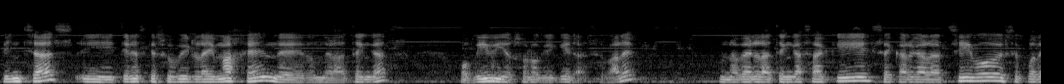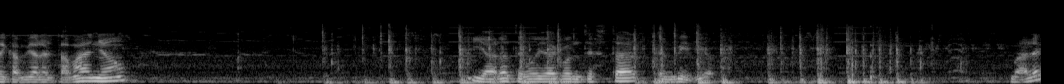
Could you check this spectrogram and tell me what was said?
pinchas y tienes que subir la imagen de donde la tengas, o vídeos o lo que quieras, ¿vale? Una vez la tengas aquí, se carga el archivo y se puede cambiar el tamaño. Y ahora te voy a contestar en vídeo. ¿Vale?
